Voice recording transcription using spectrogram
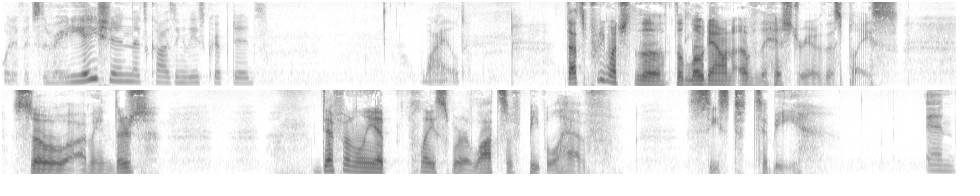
What if it's the radiation that's causing these cryptids? Wild. That's pretty much the the lowdown of the history of this place. So, I mean, there's definitely a place where lots of people have ceased to be. And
